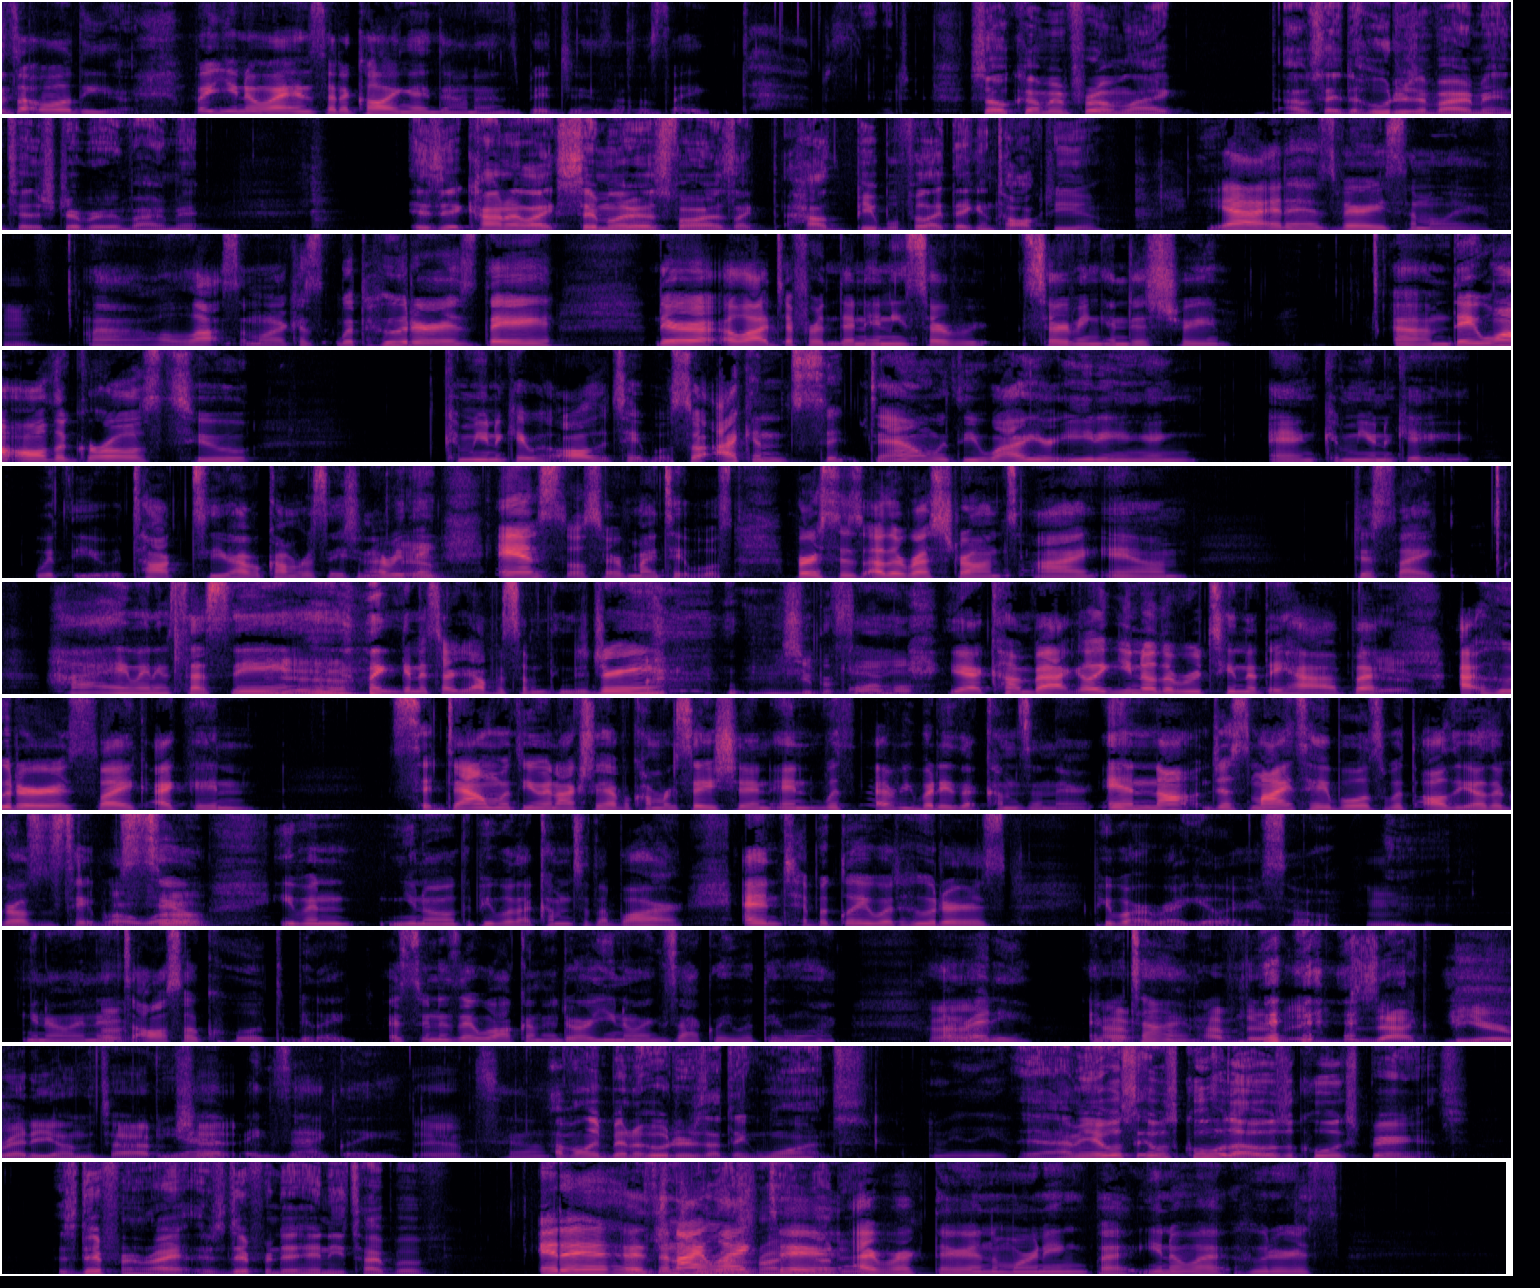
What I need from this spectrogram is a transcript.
an oldie, but you know what? Instead of calling it down as bitches, I was like, Dabs. So coming from like I would say the Hooters environment into the stripper environment, is it kind of like similar as far as like how people feel like they can talk to you? Yeah, it is very similar. Hmm. Uh, a lot similar because with Hooters, they they're a lot different than any server, serving industry. Um, they want all the girls to communicate with all the tables, so I can sit down with you while you're eating and and communicate with you, talk to you, have a conversation, everything, and still serve my tables. Versus other restaurants, I am just like. Hi, my name's Ceci. Yeah. like gonna start you off with something to drink. Mm-hmm. Super formal. Yeah, come back. Like you know the routine that they have, but Yeah. at Hooters, like I can sit down with you and actually have a conversation, and with everybody that comes in there, and not just my tables, with all the other girls' tables Oh, wow. too. Even you know the people that come to the bar, and typically with Hooters, people are regular, so Hmm. you know, and it's also cool to be like, as soon as they walk on the door, you know exactly what they want already every have, time. Have their exact beer ready on the tap and yep, shit. exactly. Damn. So I've only been to Hooters I think once. really, Yeah, I mean it was it was cool though. It was a cool experience. It's different, right? It's different than any type of. It is, and I of liked it. to. I worked there in the morning, but you know what? Hooters,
